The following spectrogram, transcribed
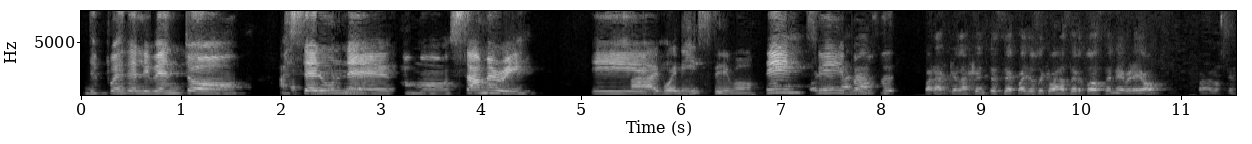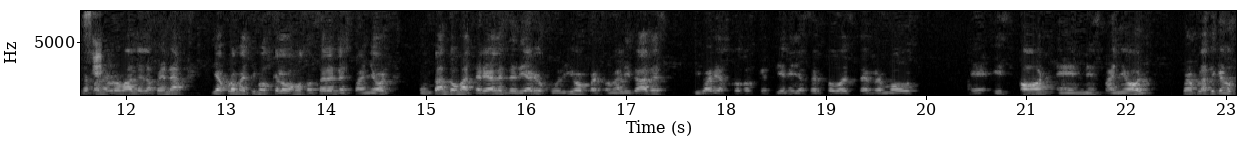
después del evento, hacer un eh, como summary. Y, ¡Ay, buenísimo! Sí, sí. Para que la gente sepa, yo sé que van a ser todas en hebreo, para los que sepan hebreo vale la pena, ya prometimos que lo vamos a hacer en español, juntando materiales de diario judío, personalidades y varias cosas que tiene y hacer todo este remote eh, is on en español. Pero platícanos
